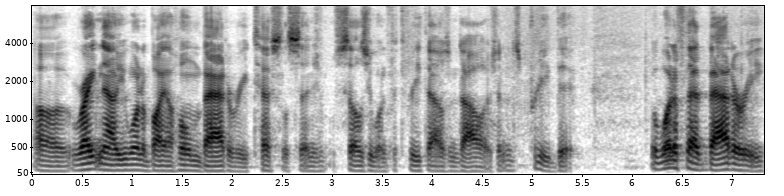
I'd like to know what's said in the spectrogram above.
uh, right now you want to buy a home battery, Tesla sends you, sells you one for three thousand dollars, and it's pretty big. But what if that battery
